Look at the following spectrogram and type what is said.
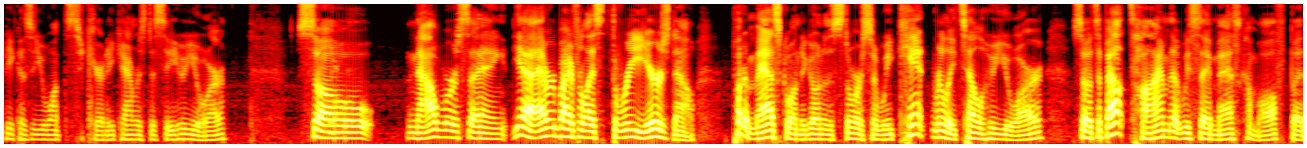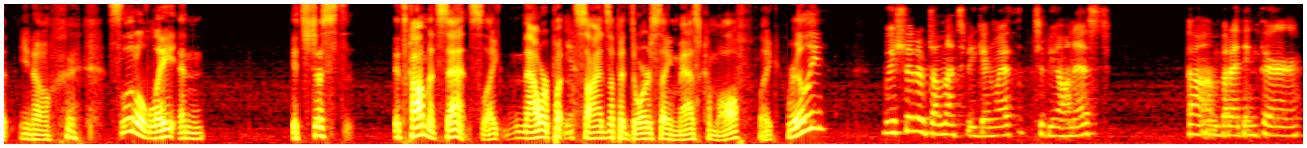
because you want the security cameras to see who you are. So now we're saying, yeah, everybody for the last three years now put a mask on to go into the store, so we can't really tell who you are. So it's about time that we say mask come off, but you know, it's a little late and it's just it's common sense. Like now we're putting Yeah. signs up at doors saying mask come off. Like really? we should have done that to begin with, to be honest. Um, but I think they're,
